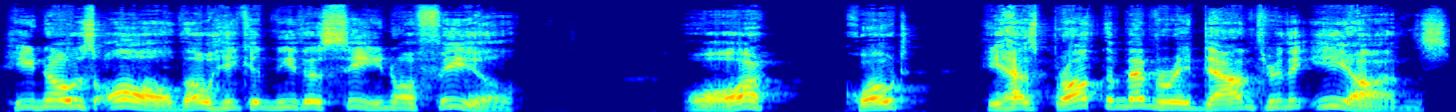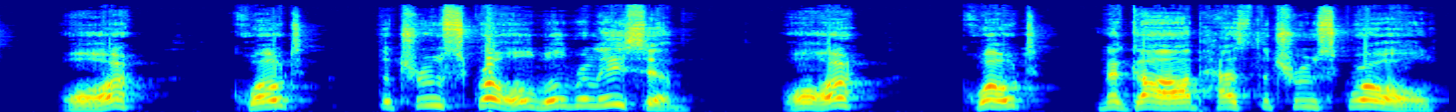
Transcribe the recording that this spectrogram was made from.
He knows all, though he can neither see nor feel, or, quote, he has brought the memory down through the eons. Or, quote, the true scroll will release him. Or, quote, Nagob has the true scroll.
